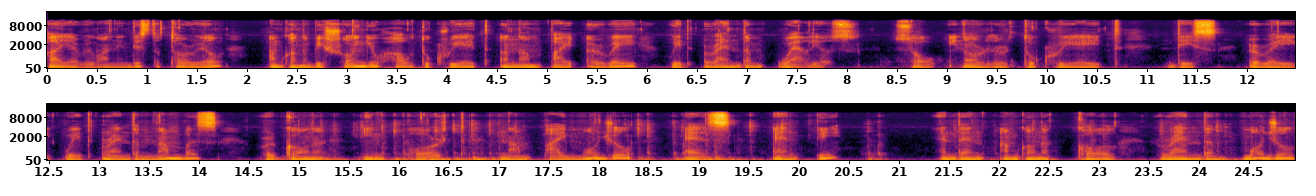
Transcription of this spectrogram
Hi everyone, in this tutorial I'm gonna be showing you how to create a NumPy array with random values. So in order to create this array with random numbers we're gonna import NumPy module as np and then I'm gonna call random module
